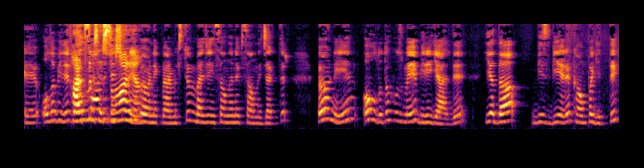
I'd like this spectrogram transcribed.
Ee, olabilir. Farklı ben bir ses tonu var ya. bir örnek vermek istiyorum. Bence insanların hepsi anlayacaktır. Örneğin oldu da Huzme'ye biri geldi. Ya da biz bir yere kampa gittik.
